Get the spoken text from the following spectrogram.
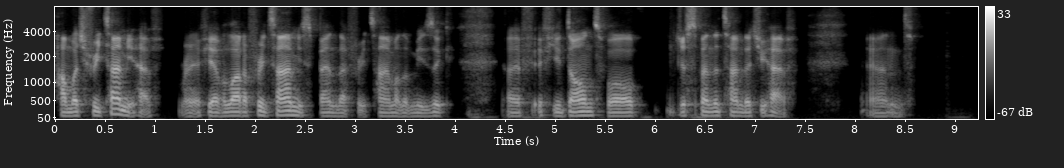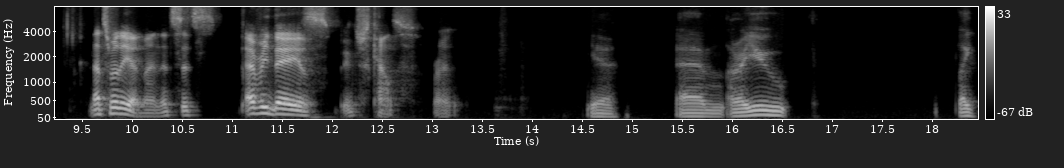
how much free time you have right? If you have a lot of free time you spend that free time on the music. Uh, if, if you don't well just spend the time that you have. And that's really it man. It's it's every day is it just counts right? Yeah. Um and are you like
